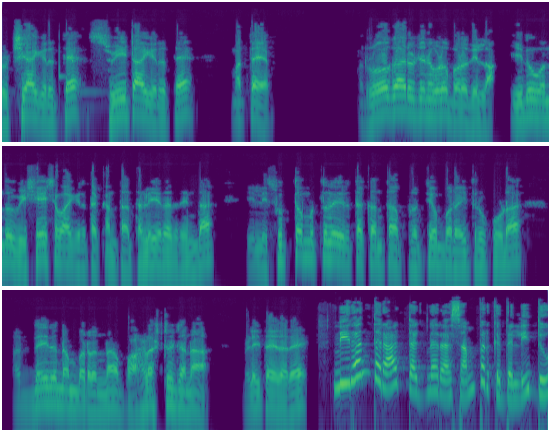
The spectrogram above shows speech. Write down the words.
ರುಚಿಯಾಗಿರುತ್ತೆ ಸ್ವೀಟಾಗಿರುತ್ತೆ ಮತ್ತೆ ರೋಗ ರುಜಿನಗಳು ಬರೋದಿಲ್ಲ. ಇದು ಒಂದು ವಿಶೇಷವಾಗಿರ್ತಕ್ಕಂಥ ತಳಿ ಇರೋದ್ರಿಂದ ಇಲ್ಲಿ ಸುತ್ತಮುತ್ತಲು ಇರತಕ್ಕಂಥ ಪ್ರತಿಯೊಬ್ಬ ರೈತರು ಕೂಡ ಹದಿನೈದು ನಂಬರ್ ಅನ್ನ ಬಹಳಷ್ಟು ಜನ ಬೆಳೀತಾ ಇದ್ದಾರೆ. ನಿರಂತರ ತಜ್ಞರ ಸಂಪರ್ಕದಲ್ಲಿದ್ದು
